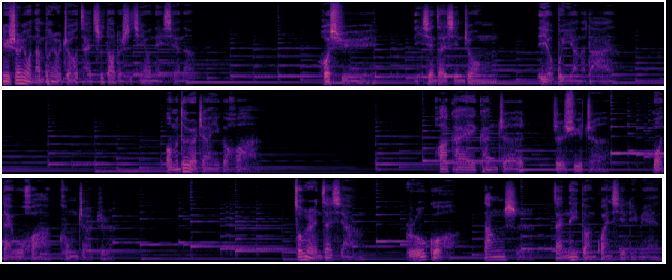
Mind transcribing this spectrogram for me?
女生有男朋友之后才知道的事情有哪些呢？或许你现在心中也有不一样的答案。我们都有这样一个话。花开堪折直须折，莫待无花空折枝。总有人在想，如果当时在那段关系里面，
